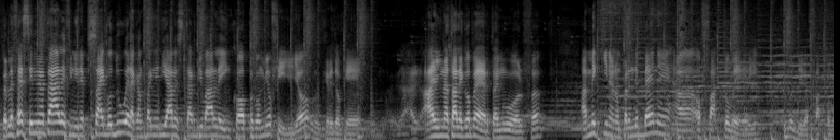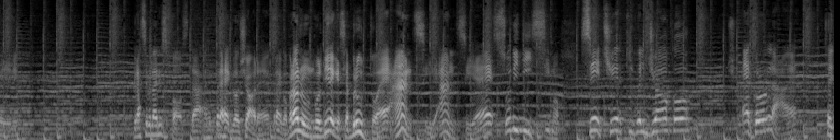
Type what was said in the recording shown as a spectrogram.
Per le feste di Natale finire Psycho 2, la campagna di Halo e Stardew Valley in coop con mio figlio. Credo che. Ha il Natale coperto, I'm Wolf. A me China non prende bene, uh, ho fatto veri. Che vuol dire ho fatto veri? Grazie per la risposta. Eh, prego, Ciore, prego. Però non vuol dire che sia brutto, eh. Anzi, anzi, è solidissimo. Se cerchi quel gioco, eccolo là, eh. Cioè,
